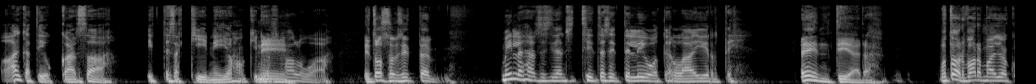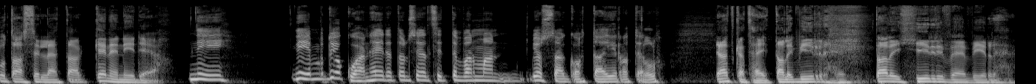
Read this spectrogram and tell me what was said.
aika tiukkaan saa itsensä kiinni johonkin, niin. Jos haluaa. Niin tossa on sitten, Millähän se siitä, siitä sitten liuotellaan irti? En tiedä. Mutta on varmaan joku taas silleen, että kenen idea. Niin. Niin, mutta jokuhan heidät on sieltä sitten varmaan jossain kohtaa irrotellut. Jätkät hei, tää oli virhe. Tää oli hirveä virhe.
